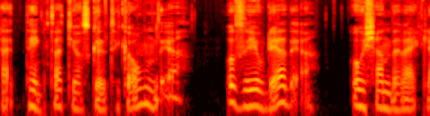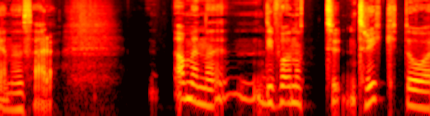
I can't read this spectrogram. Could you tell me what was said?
här, tänkte att jag skulle tycka om det. Och så gjorde jag det. Och kände verkligen en så här, ja men eh, det var något tr- tryggt och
